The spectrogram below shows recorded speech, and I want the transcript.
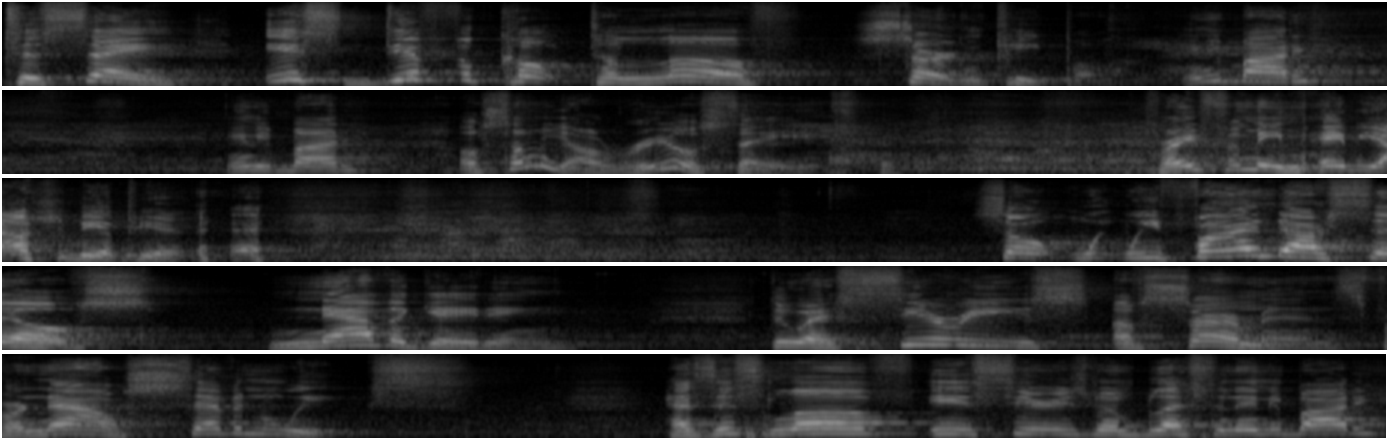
to say it's difficult to love certain people? Anybody? Anybody? Oh, some of y'all real saved. Pray for me. Maybe y'all should be up here. so we find ourselves navigating through a series of sermons for now seven weeks. Has this Love Is series been blessing anybody? Yes.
